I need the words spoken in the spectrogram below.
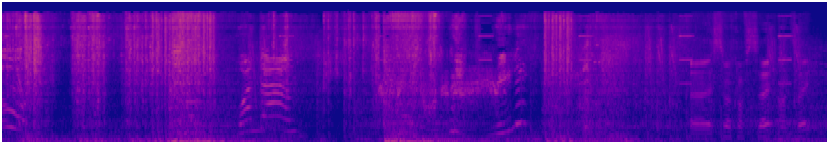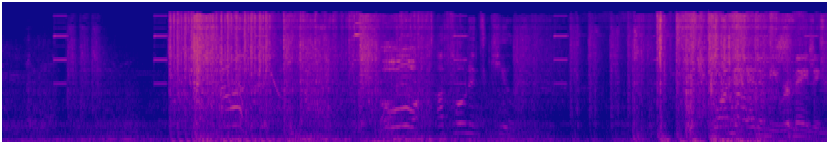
Ooh. One down. really? Uh, smoke off site, on site. Oh! Opponent killed. One enemy remaining.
